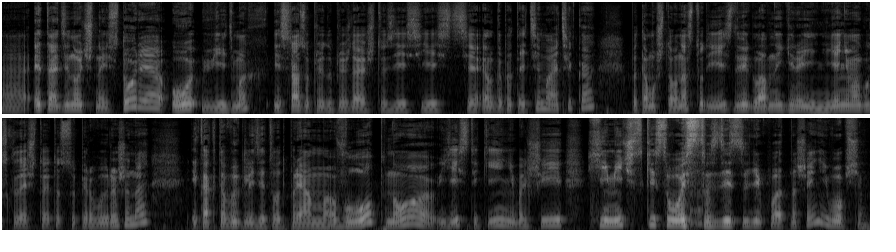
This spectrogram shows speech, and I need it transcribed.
Э, это одиночная история о ведьмах. И сразу предупреждаю, что здесь есть ЛГБТ-тематика, потому что у нас тут есть две главные героини. Я не могу сказать, что это супер выражено и как-то выглядит вот прям в лоб, но есть такие небольшие химические свойства здесь у них по отношению. В общем,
